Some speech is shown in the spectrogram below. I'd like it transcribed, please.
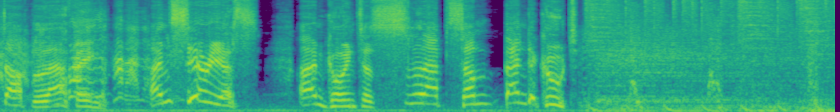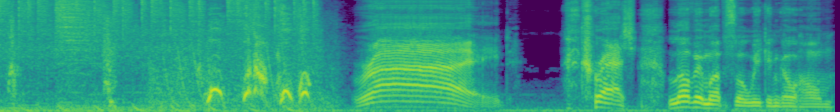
Stop laughing! I'm serious! I'm going to slap some bandicoot! Ride! Crash, love him up so we can go home.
